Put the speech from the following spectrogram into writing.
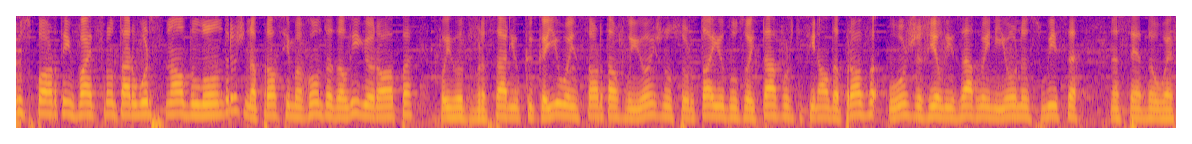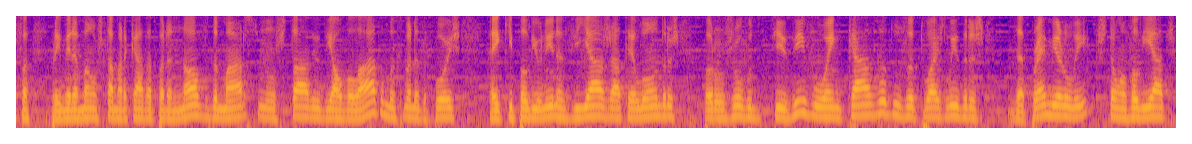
O Sporting vai defrontar o Arsenal de Londres na próxima ronda da Liga Europa. Foi o adversário que caiu em sorte aos Leões no sorteio dos oitavos de final da prova, hoje realizado em Nyon, na Suíça, na sede da UEFA. A primeira mão está marcada para 9 de março no estádio de Alvalade. Uma semana depois, a equipa leonina viaja até Londres para o jogo decisivo em casa dos atuais líderes da Premier League, que estão avaliados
